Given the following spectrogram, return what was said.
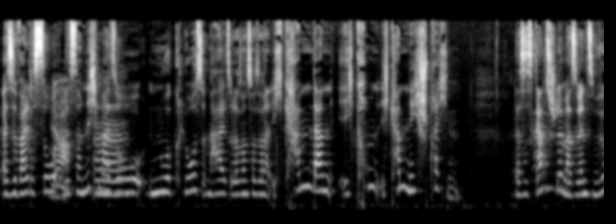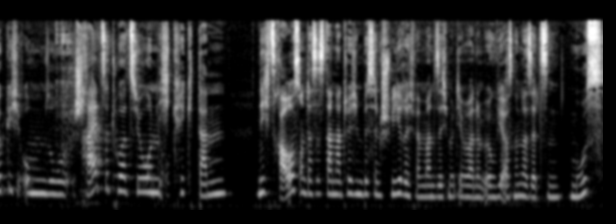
Also weil das so, Ja. das ist noch nicht mal so nur Kloß im Hals oder sonst was, sondern ich kann dann, ich komm, ich kann nicht sprechen. Das ist ganz schlimm. Also wenn es wirklich um so Streitsituationen, ich krieg dann nichts raus und das ist dann natürlich ein bisschen schwierig, wenn man sich mit jemandem irgendwie auseinandersetzen muss,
